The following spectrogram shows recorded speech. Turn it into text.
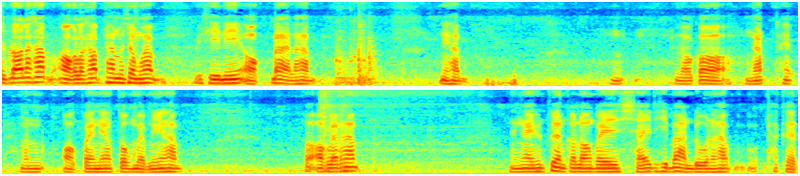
รียบร้อยแล้วครับ ออกแล้วครับท่านผู้ชมครับ วิธีนี้ออกได้แล้วครับ นี่ครับ เราก็งัดให้มันออกไปแนวตรงแบบนี้นะครับ ก็ออกแล้วครับ ยังไงเพื่อนๆก็ลองไปใช้ที่บ้านดูนะครับ ถ้าเกิด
